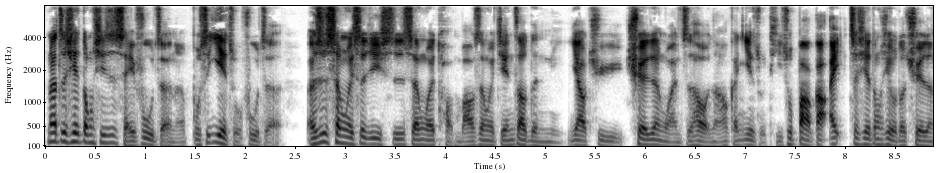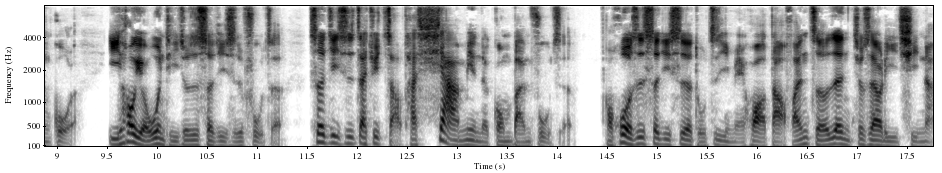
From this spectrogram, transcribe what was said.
那这些东西是谁负责呢？不是业主负责，而是身为设计师、身为统包、身为监造的你要去确认完之后，然后跟业主提出报告。哎，这些东西我都确认过了，以后有问题就是设计师负责，设计师再去找他下面的工班负责哦，或者是设计师的图自己没画到，反正责任就是要厘清啊。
